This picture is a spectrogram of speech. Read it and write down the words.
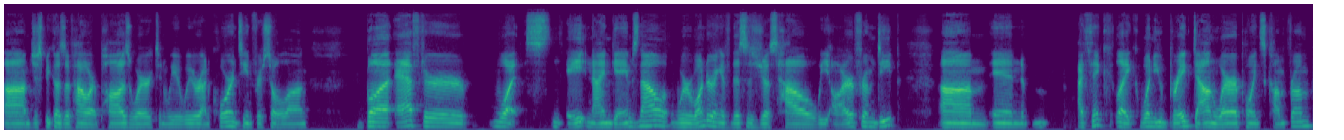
um, just because of how our pause worked, and we we were on quarantine for so long. But after what eight nine games now, we're wondering if this is just how we are from deep. Um, and I think like when you break down where our points come from,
